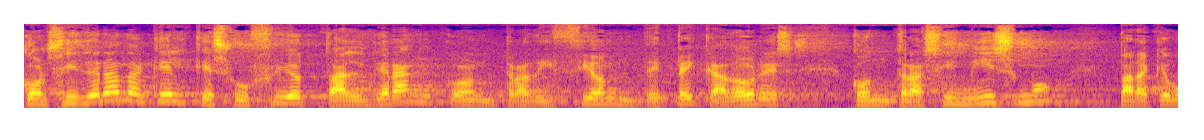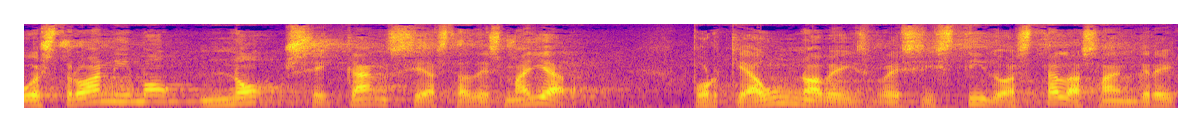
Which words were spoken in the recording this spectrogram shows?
Considerad aquel que sufrió tal gran contradicción de pecadores contra sí mismo, para que vuestro ánimo no se canse hasta desmayar, porque aún no habéis resistido hasta la sangre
